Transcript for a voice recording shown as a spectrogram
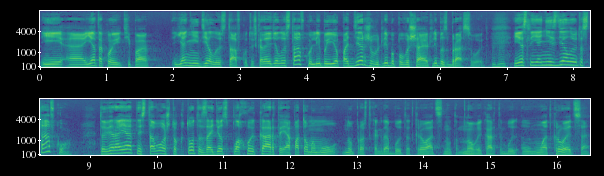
и э, я такой, типа, я не делаю ставку. То есть, когда я делаю ставку, либо ее поддерживают, либо повышают, либо сбрасывают. Угу. И если я не сделаю эту ставку, то вероятность того, что кто-то зайдет с плохой картой, а потом ему, ну, просто когда будут открываться, ну, там, новые карты будет, ему откроется,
